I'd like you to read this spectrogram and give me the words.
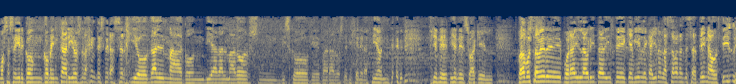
Vamos a seguir con comentarios de la gente. Este era Sergio Dalma con Día Dalma 2, un disco que para los de mi generación tiene, tiene su aquel. Vamos a ver, eh, por ahí Laurita dice que bien le cayeron las sábanas de satén a Ocil.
